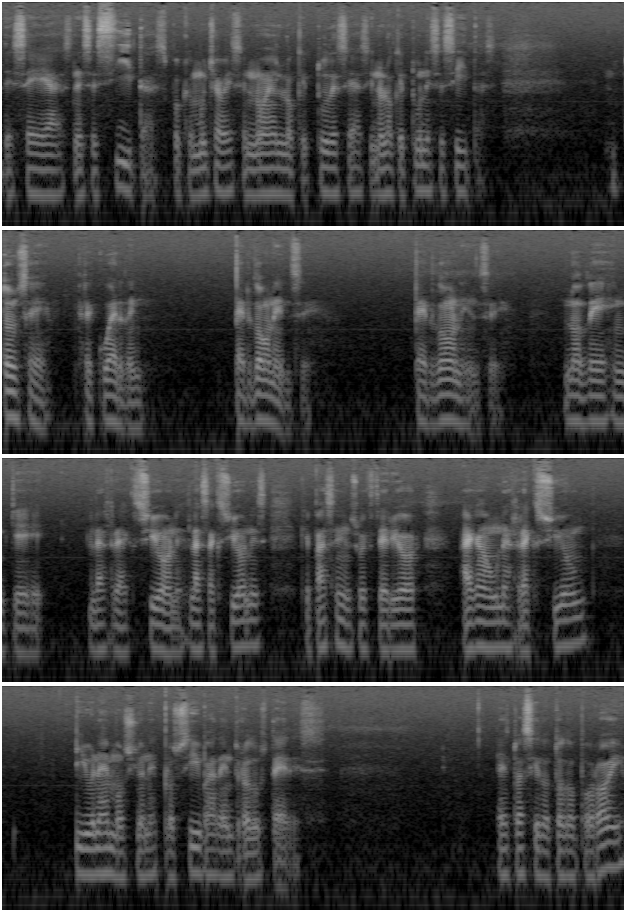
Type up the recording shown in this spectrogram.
deseas, necesitas, porque muchas veces no es lo que tú deseas, sino lo que tú necesitas. Entonces, recuerden, perdónense, perdónense, no dejen que las reacciones, las acciones que pasen en su exterior hagan una reacción y una emoción explosiva dentro de ustedes. Esto ha sido todo por hoy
